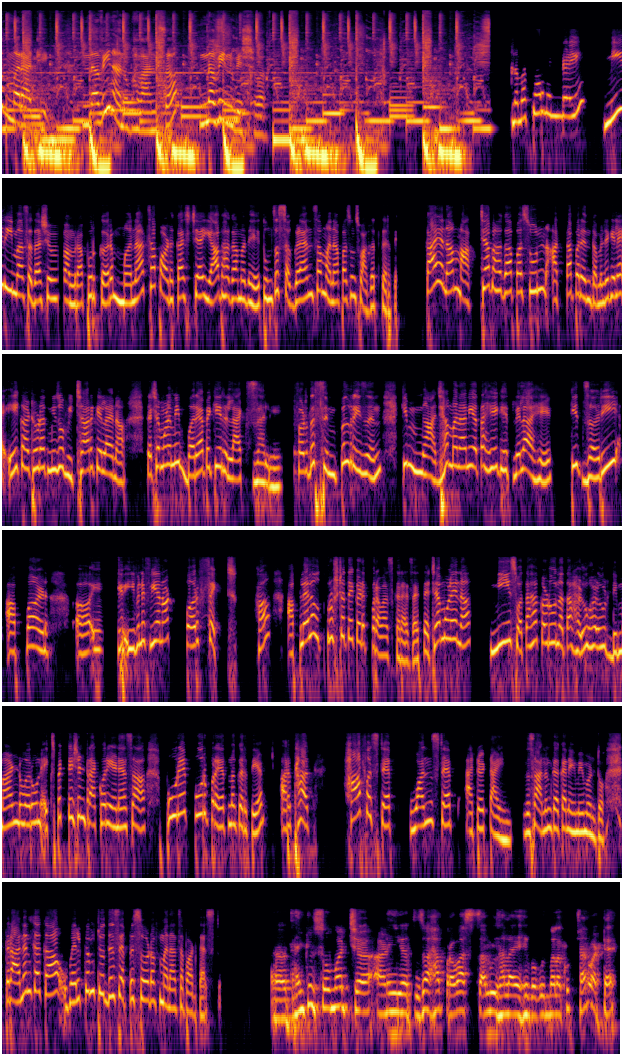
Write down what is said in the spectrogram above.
मग मराठी नवीन अनुभवांचं नवीन विश्व. नमस्कार मंडळी मी रीमा सदाशिव अमरापूरकर मनाचा पॉडकास्टच्या या भागामध्ये तुमचं सगळ्यांचं मनापासून स्वागत करते. काय आहे ना मागच्या भागापासून आतापर्यंत म्हणजे गेल्या एक आठवड्यात मी जो विचार केलाय ना त्याच्यामुळे मी बऱ्यापैकी रिलॅक्स झाली. फॉर द सिंपल रिझन की माझ्या मनाने आता हे घेतलेलं आहे की जरी आपण even if we are not perfect हा आपल्याला उत्कृष्टतेकडे प्रवास करायचा आहे. त्याच्यामुळे ना मी स्वतःकडून आता हळूहळू डिमांडवरून एक्सपेक्टेशन ट्रॅकवर येण्याचा पुरेपूर प्रयत्न करते अर्थात half a step one step at a time जसं आनंद काका नेहमी म्हणतो. तर आनंद काका welcome to this episode of मनाचा podcast thank you so much आणि तुझा हा प्रवास चालू झालाय हे बघून मला खूप छान वाटतंय.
